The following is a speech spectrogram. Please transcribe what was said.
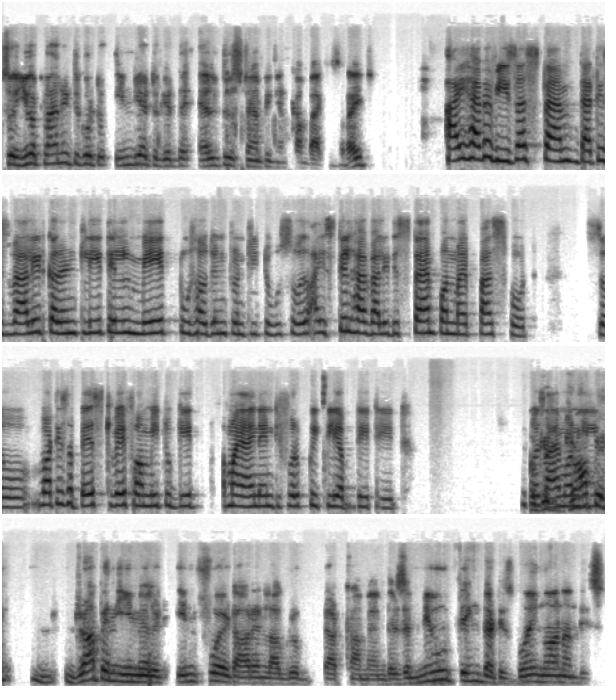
So you're planning to go to India to get the L2 stamping and come back, is that right? I have a visa stamp that is valid currently till May 2022. So I still have valid stamp on my passport. So what is the best way for me to get my I-94 quickly updated? Because okay, I'm drop on. In, drop an email at info at rnlawgroup.com and there's a new thing that is going on on this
